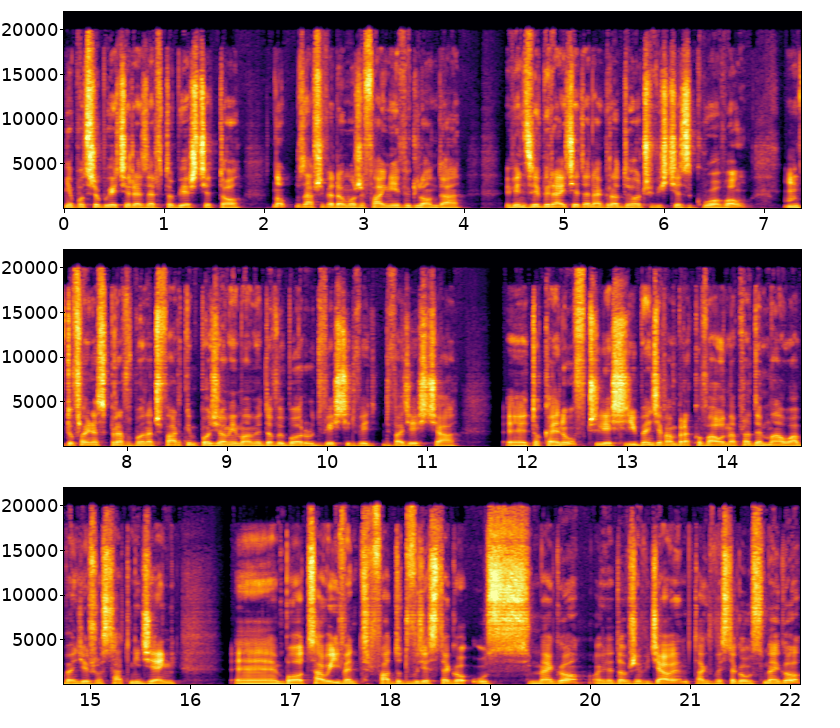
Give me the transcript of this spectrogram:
nie potrzebujecie rezerw, to bierzcie to. No, zawsze wiadomo, że fajniej wygląda, więc wybierajcie te nagrody oczywiście z głową. Mm, Tu fajna sprawa, bo na czwartym poziomie mamy do wyboru 220 e, tokenów, czyli jeśli będzie Wam brakowało naprawdę mało, a będzie już ostatni dzień, e, bo cały event trwa do 28, o ile dobrze widziałem, tak, 28,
